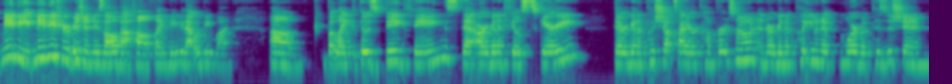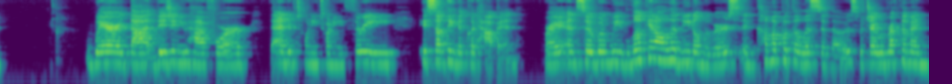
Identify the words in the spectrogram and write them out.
maybe, maybe if your vision is all about health, like maybe that would be one. Um, but like those big things that are going to feel scary, they're going to push you outside your comfort zone and are going to put you in a more of a position where that vision you have for the end of 2023 is something that could happen right? And so when we look at all the needle movers and come up with a list of those, which I would recommend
